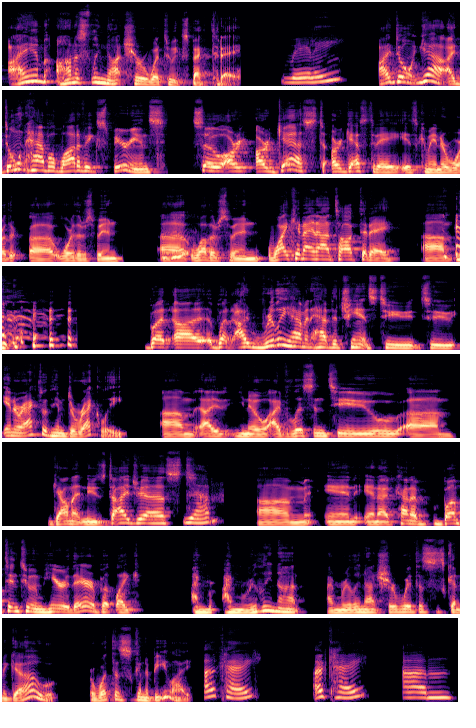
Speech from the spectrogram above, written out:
I am honestly not sure what to expect today. Really? I don't, yeah, I don't have a lot of experience. So our, our guest, our guest today is Commander Werther, uh, Witherspoon. Uh, mm-hmm. Why can I not talk today? Um, but uh, but I really haven't had the chance to to interact with him directly. Um, I you know I've listened to um, Galnet News Digest, yeah, um, and and I've kind of bumped into him here or there, but like I'm I'm really not I'm really not sure where this is going to go or what this is going to be like. Okay, okay. Um,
